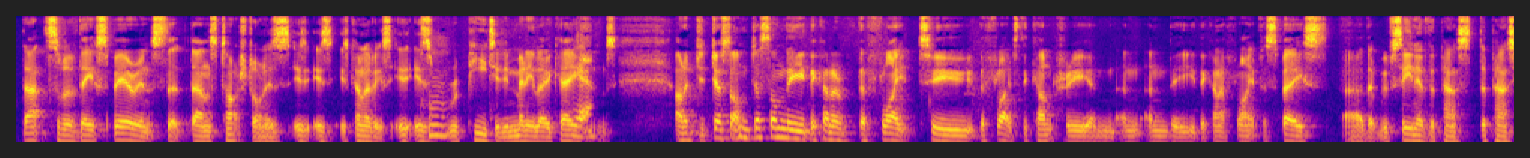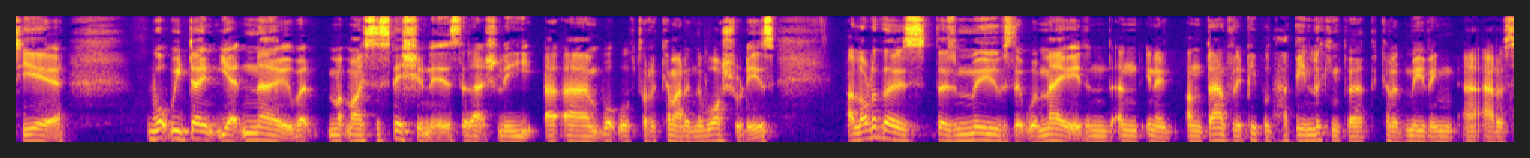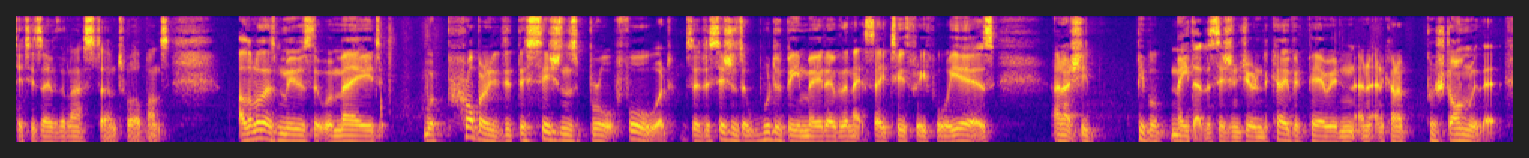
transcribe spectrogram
That sort of the experience that Dan's touched on is is is, kind of is mm. repeated in many locations. Yeah. And just on just on the, the kind of the flight to the flight to the country and, and, and the, the kind of flight for space uh, that we've seen over the past the past year, what we don't yet know, but my suspicion is that actually uh, um, what will sort of come out in the wash really is a lot of those those moves that were made, and and you know undoubtedly people have been looking for kind of moving uh, out of cities over the last um, twelve months. A lot of those moves that were made were probably the decisions brought forward, so decisions that would have been made over the next say two, three, four years, and actually people made that decision during the COVID period and, and, and kind of pushed on with it.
